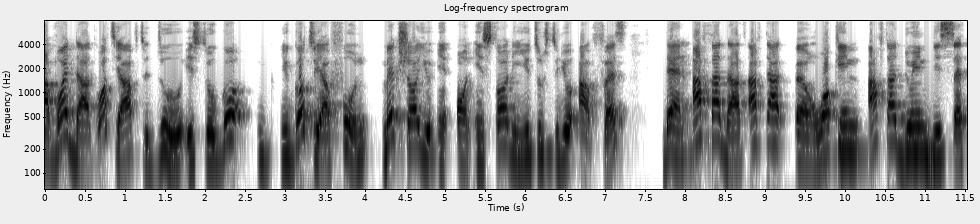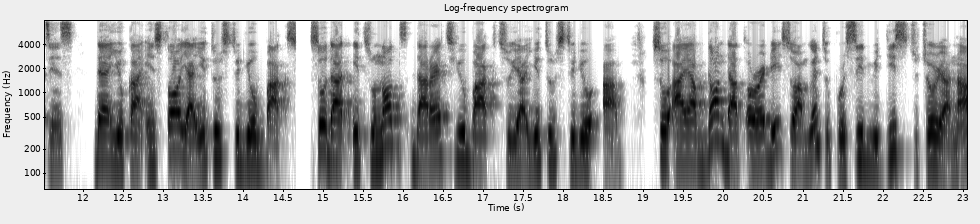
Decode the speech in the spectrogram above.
avoid that, what you have to do is to go, you go to your phone, make sure you in, uninstall the YouTube Studio app first. Then after that, after uh, working, after doing these settings, then you can install your YouTube Studio back so that it will not direct you back to your YouTube Studio app. So I have done that already. So I'm going to proceed with this tutorial now.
